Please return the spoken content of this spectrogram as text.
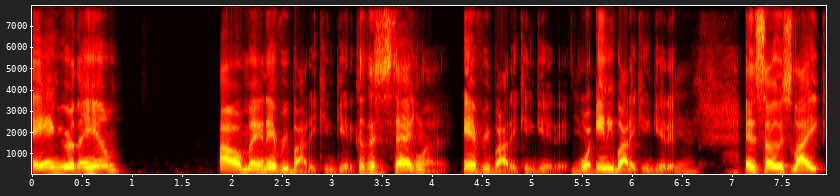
and you're the him, oh man, everybody can get it because that's a tagline. Everybody can get it, or anybody can get it. Yeah. And so it's like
